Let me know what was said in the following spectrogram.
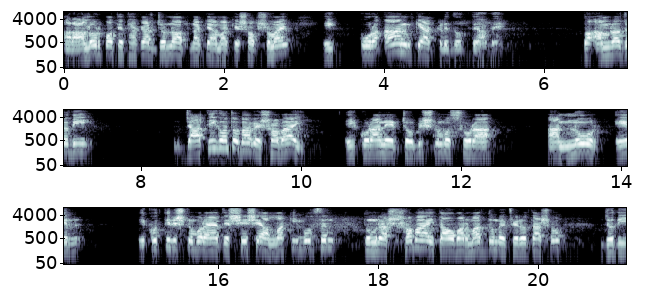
আর আলোর পথে থাকার জন্য আপনাকে আমাকে সবসময় এই কোরআনকে আঁকড়ে ধরতে হবে। তো আমরা যদি জাতিগতভাবে সবাই এই কোরআনের চব্বিশ নম্বর সুরা আর নূর এর একত্রিশ নম্বর আয়াতের শেষে আল্লাহ কি বলছেন? তোমরা সবাই তাওবার মাধ্যমে ফেরত আসো। যদি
